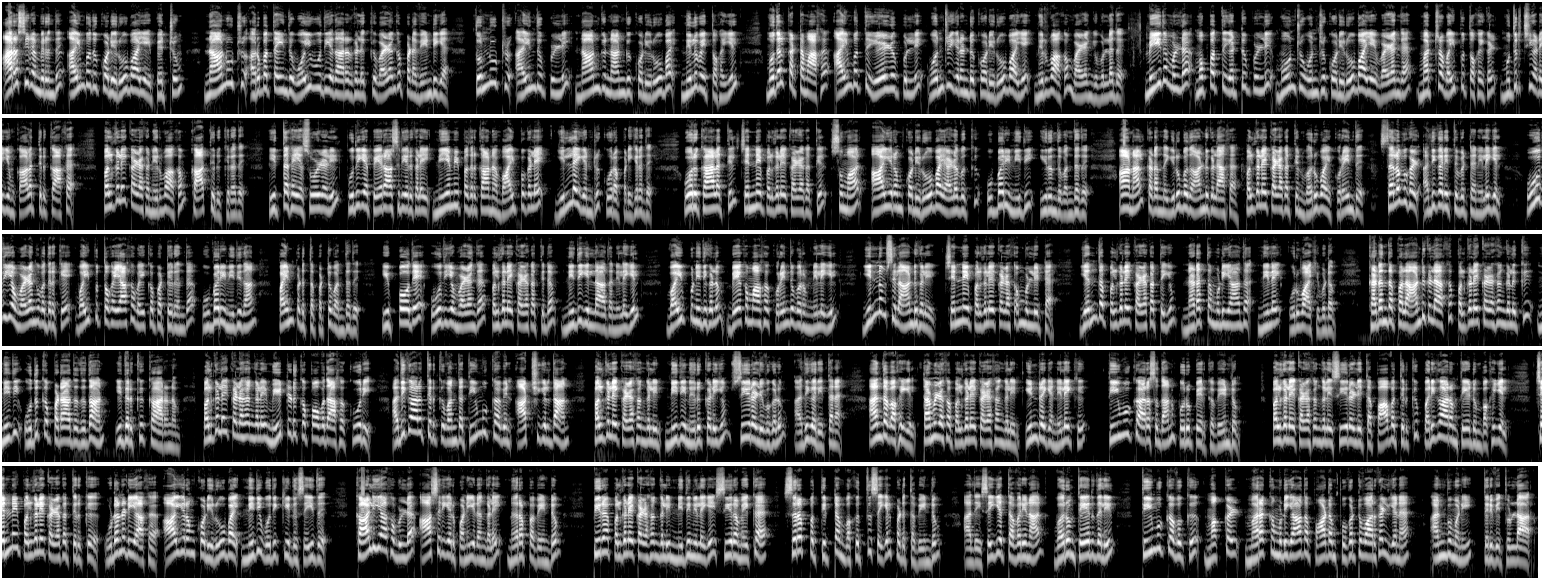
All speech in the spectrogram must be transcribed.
அரசிடமிருந்து ஐம்பது கோடி ரூபாயை பெற்றும் நாநூற்று அறுபத்தைந்து ஓய்வூதியதாரர்களுக்கு வழங்கப்பட வேண்டிய தொன்னூற்று ஐந்து புள்ளி நான்கு நான்கு கோடி ரூபாய் நிலுவைத் தொகையில் முதல் கட்டமாக ஐம்பத்து ஏழு புள்ளி ஒன்று இரண்டு கோடி ரூபாயை நிர்வாகம் வழங்கியுள்ளது. மீதமுள்ள முப்பத்து எட்டு புள்ளி மூன்று ஒன்று கோடி ரூபாயை வழங்க மற்ற வைப்புத் தொகைகள் முதிர்ச்சியடையும் காலத்திற்காக பல்கலைக்கழக நிர்வாகம் காத்திருக்கிறது. இத்தகைய சூழலில் புதிய பேராசிரியர்களை நியமிப்பதற்கான வாய்ப்புகளே இல்லை என்று கூறப்படுகிறது. ஒரு காலத்தில் சென்னை பல்கலைக்கழகத்தில் சுமார் ஆயிரம் கோடி ரூபாய் அளவுக்கு உபரி நிதி இருந்து வந்தது. ஆனால் கடந்த இருபது ஆண்டுகளாக பல்கலைக்கழகத்தின் வருவாய் குறைந்து செலவுகள் அதிகரித்துவிட்ட நிலையில் ஊதியம் வழங்குவதற்கே வைப்புத் தொகையாக வைக்கப்பட்டிருந்த உபரி நிதிதான் பயன்படுத்தப்பட்டு வந்தது. இப்போதே ஊதியம் வழங்க பல்கலைக்கழகத்திடம் நிதி இல்லாத நிலையில் வைப்பு நிதிகளும் வேகமாக குறைந்து வரும் நிலையில் இன்னும் சில ஆண்டுகளில் சென்னை பல்கலைக்கழகம் உள்ளிட்ட எந்த பல்கலைக்கழகத்தையும் நடத்த முடியாத நிலை உருவாகிவிடும். கடந்த பல ஆண்டுகளாக பல்கலைக்கழகங்களுக்கு நிதி ஒதுக்கப்படாததுதான் இதற்கு காரணம். பல்கலைக்கழகங்களை மீட்டெடுக்கப் போவதாக கூறி அதிகாரத்திற்கு வந்த திமுகவின் ஆட்சியில்தான் பல்கலைக்கழகங்களின் நிதி நெருக்கடியும் சீரழிவுகளும் அதிகரித்தன. அந்த வகையில் தமிழக பல்கலைக்கழகங்களின் இன்றைய நிலைக்கு திமுக அரசுதான் பொறுப்பேற்க வேண்டும். பல்கலைக்கழகங்களை சீரழித்த பாவத்திற்கு பரிகாரம் தேடும் வகையில் சென்னை பல்கலைக்கழகத்திற்கு உடனடியாக ஆயிரம் கோடி ரூபாய் நிதி ஒதுக்கீடு செய்து காலியாக உள்ள ஆசிரியர் பணியிடங்களை நிரப்ப வேண்டும். பிற பல்கலைக்கழகங்களின் நிதிநிலையை சீரமைக்க சிறப்பு திட்டம் வகுத்து செயல்படுத்த வேண்டும். அதை செய்ய தவறினால் வரும் தேர்தலில் திமுகவுக்கு மக்கள் மறக்க முடியாத பாடம் புகட்டுவார்கள் என அன்புமணி தெரிவித்துள்ளார்.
